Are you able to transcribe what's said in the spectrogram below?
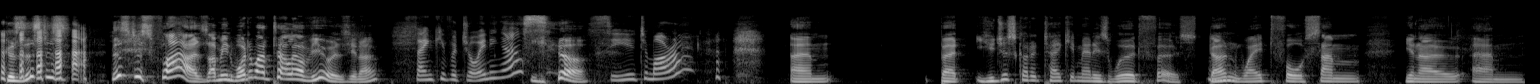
because this just this just flies. I mean, what do I tell our viewers? You know, Thank you for joining us. yeah. See you tomorrow. Um, but you just got to take him at his word first. Don't Mm. wait for some, you know, um,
